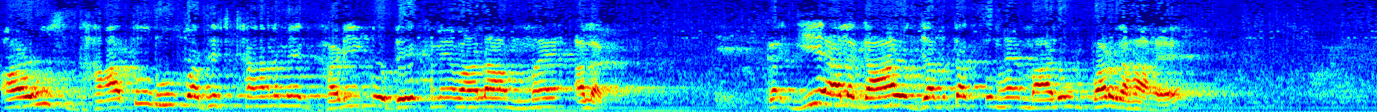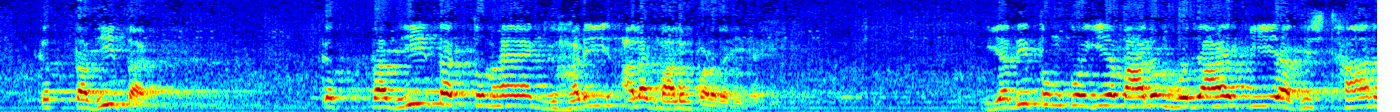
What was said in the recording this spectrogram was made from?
और उस धातु रूप अधिष्ठान में घड़ी को देखने वाला मैं अलग। ये अलगाव जब तक तुम्हें मालूम पड़ रहा है कि तभी तक, कि तभी तक तुम्हें घड़ी अलग मालूम पड़ रही है। यदि तुमको ये मालूम हो जाए कि ये अधिष्ठान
